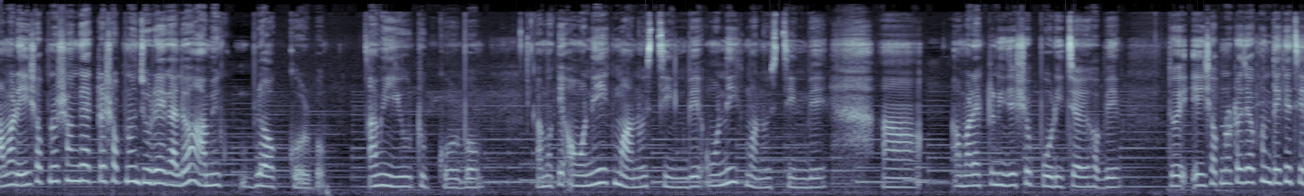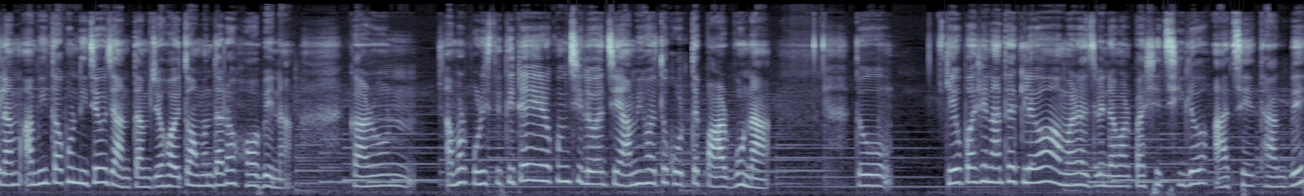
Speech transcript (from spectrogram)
আমার এই স্বপ্নের সঙ্গে একটা স্বপ্ন জুড়ে গেল, আমি ব্লগ করব। আমি ইউটিউব করব। আমাকে অনেক মানুষ চিনবে, অনেক মানুষ চিনবে আমার একটা নিজস্ব পরিচয় হবে তো এই স্বপ্নটা যখন দেখেছিলাম, আমি তখন নিজেও জানতাম যে হয়তো আমার দ্বারা হবে না কারণ আমার পরিস্থিতিটাই এরকম ছিল যে আমি হয়তো করতে পারব না তো কেউ পাশে না থাকলেও আমার হাজব্যান্ড আমার পাশে ছিল, আছে, থাকবে।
